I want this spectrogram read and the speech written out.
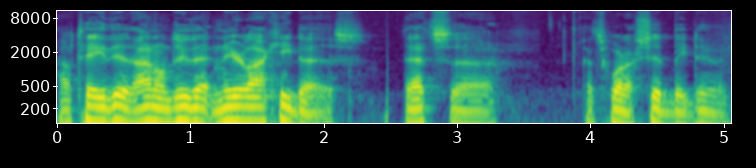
I'll tell you this: I don't do that near like he does. That's uh, that's what I should be doing.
